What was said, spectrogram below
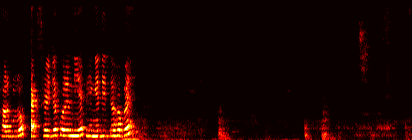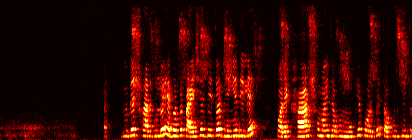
সরগুলো এক সাইডে করে নিয়ে ভেঙে দিতে হবে। দুধের সরগুলো এভাবে পায়েসের ভিতর ভেঙে দিলে পরে খাওয়ার সময় যখন মুখে পড়বে, তখন কিন্তু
